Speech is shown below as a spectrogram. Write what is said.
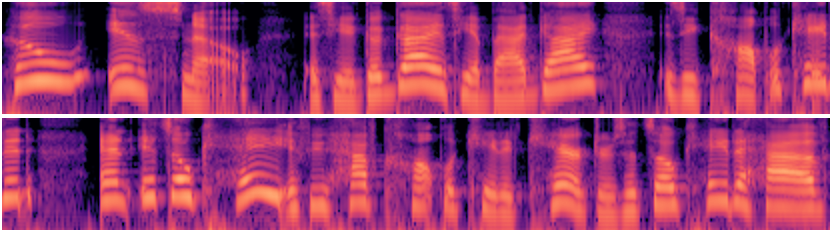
Who is Snow? Is he a good guy? Is he a bad guy? Is he complicated? And it's okay if you have complicated characters. It's okay to have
